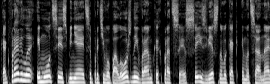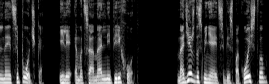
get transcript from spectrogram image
Как правило, эмоция сменяется противоположной в рамках процесса, известного как эмоциональная цепочка или эмоциональный переход. Надежда сменяется беспокойством,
